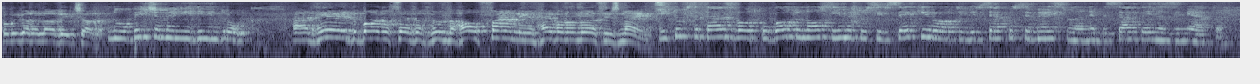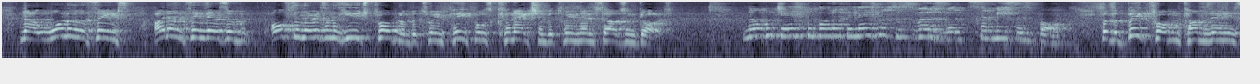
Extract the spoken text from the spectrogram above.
but we've got to love each other. но обичаме и един друг. And here the Bible says of whom the whole family in heaven and earth is named. И тук се казва, от когото носи името си всеки род или всяко семейство на небесата и на земята. Now, one of the things I don't think there's a often there isn't a huge problem between people's connection between themselves and God. Много често хората лесно се свързват сами с Бог. But the big problem comes in is,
